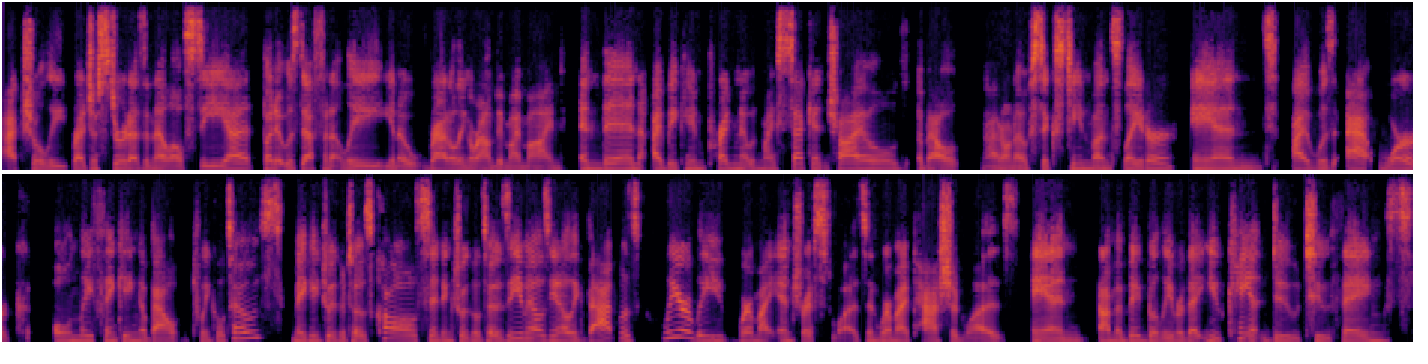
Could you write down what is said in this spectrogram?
actually registered as an LLC yet, but it was definitely, you know, rattling mm-hmm. around in my mind. And then I became pregnant with my second child about I don't know, 16 months later. And I was at work only thinking about Twinkle Toes, making Twinkle Toes calls, sending Twinkle Toes emails. You know, like that was clearly mm. where my interest was and where my passion was. And I'm a big believer that you can't do two things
